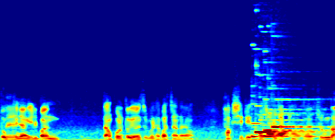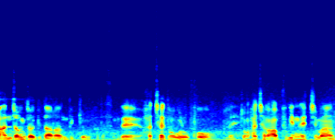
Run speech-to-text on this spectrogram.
또 네. 그냥 일반 땅볼도 연습을 해봤잖아요. 확실히 더 잘 잡히는 거예요. 네, 좀더 안정적이다라는 느낌을 받았습니다. 네, 하체도 그렇고 네. 좀 하체가 아프긴 했지만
